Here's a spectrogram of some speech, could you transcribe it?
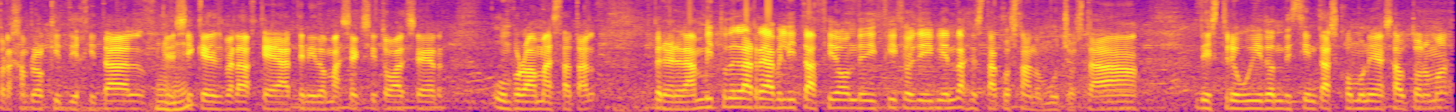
por ejemplo el kit digital, que sí que es verdad que ha tenido más éxito al ser un programa estatal, pero en el ámbito de la rehabilitación de edificios y viviendas está costando mucho, está distribuido en distintas comunidades autónomas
